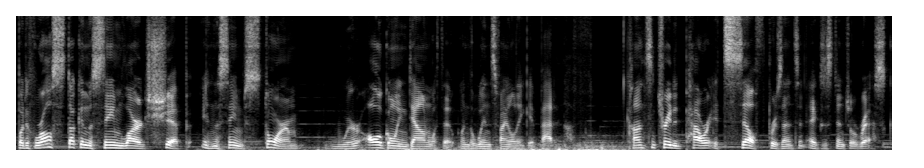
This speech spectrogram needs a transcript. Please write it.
But if we're all stuck in the same large ship, in the same storm, we're all going down with it when the winds finally get bad enough. Concentrated power itself presents an existential risk.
